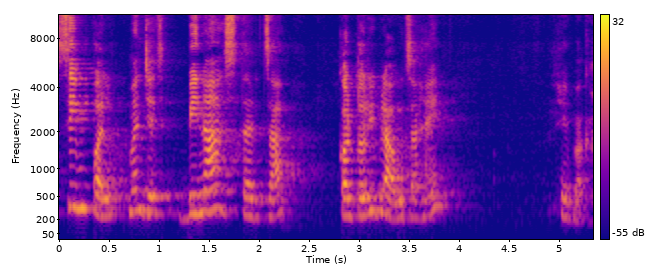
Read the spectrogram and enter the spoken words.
सिंपल म्हणजेच बिना अस्तरचा कटोरी ब्लाऊज आहे. हे बघा.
